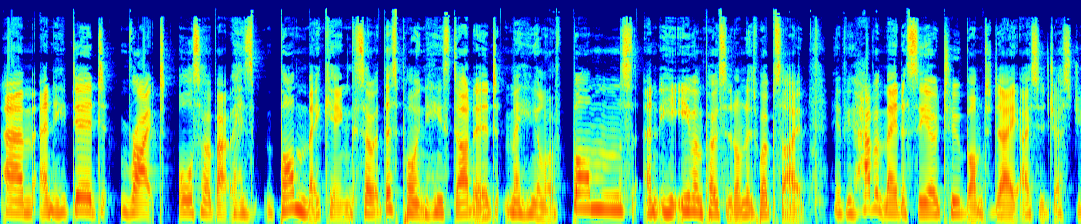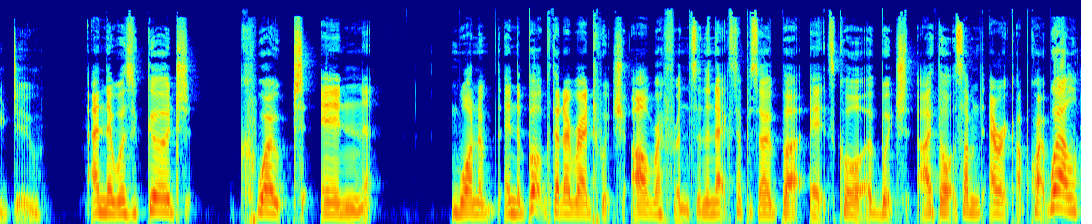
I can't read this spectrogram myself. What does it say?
Um, and he did write also about his bomb making. So at this point, he started making a lot of bombs and he even posted on his website if you haven't made a CO2 bomb today, I suggest you do. And there was a good quote in one of in the book that I read, which I'll reference in the next episode, but it's called which I thought summed Eric up quite well.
